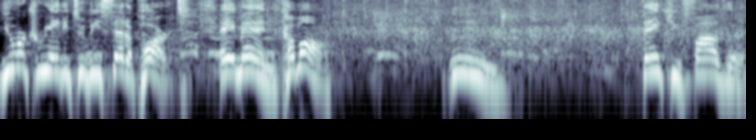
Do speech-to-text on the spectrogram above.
you were created to be set apart. Amen. Come on. Mm. Thank you, Father.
